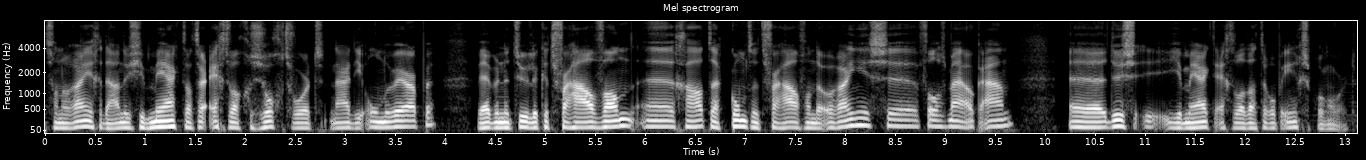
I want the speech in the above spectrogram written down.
van Oranje gedaan. Dus je merkt dat er echt wel gezocht wordt naar die onderwerpen. We hebben natuurlijk het verhaal van eh, gehad. Daar komt het verhaal van de Oranjes volgens mij ook aan. Eh, dus je merkt echt wel dat erop ingesprongen wordt.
